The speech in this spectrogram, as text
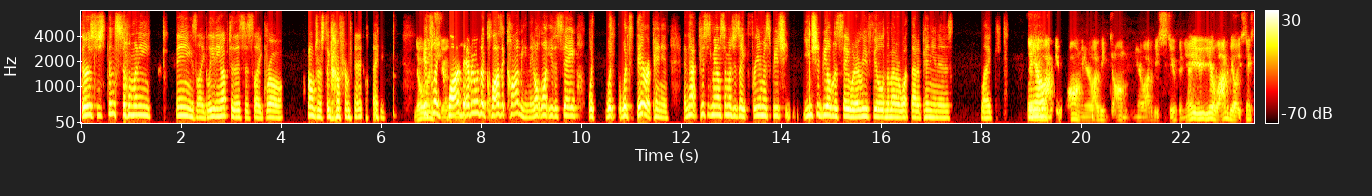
there's just been so many things like leading up to this. It's like, bro, I don't trust the government. Like no it's like should. closet. Everyone's a closet commie, and they don't want you to say what what what's their opinion, and that pisses me off so much. It's like freedom of speech. You should be able to say whatever you feel, no matter what that opinion is. Like, you you're allowed to be wrong, and you're allowed to be dumb, and you're allowed to be stupid. You know, you're, you're allowed to be all these things.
